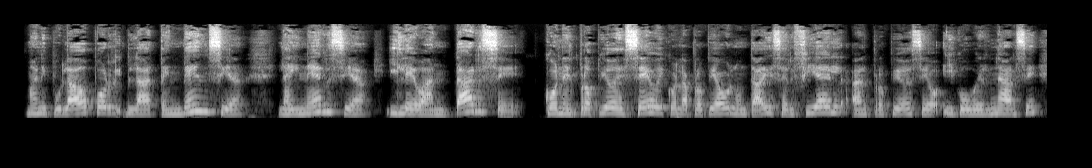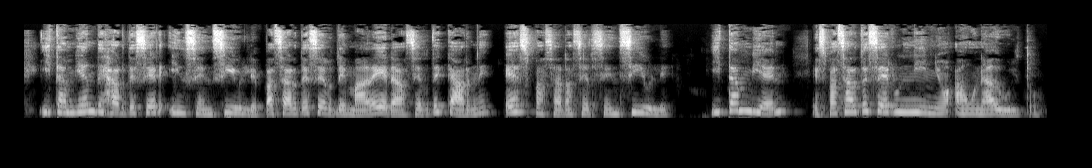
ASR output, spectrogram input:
manipulado por la tendencia, la inercia y levantarse con el propio deseo y con la propia voluntad y ser fiel al propio deseo y gobernarse y también dejar de ser insensible, pasar de ser de madera a ser de carne es pasar a ser sensible y también es pasar de ser un niño a un adulto,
